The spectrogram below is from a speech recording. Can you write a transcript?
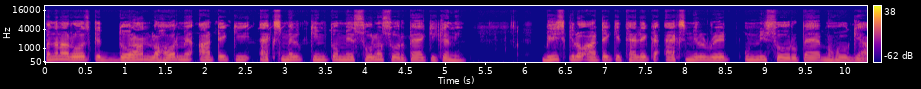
پندرہ روز کے دوران لاہور میں آٹے کی ایکس مل قیمتوں میں سولہ سو روپے کی کمی۔ بیس کلو آٹے کے تھیلے کا ایکس مل ریٹ انیس سو روپے ہو گیا۔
